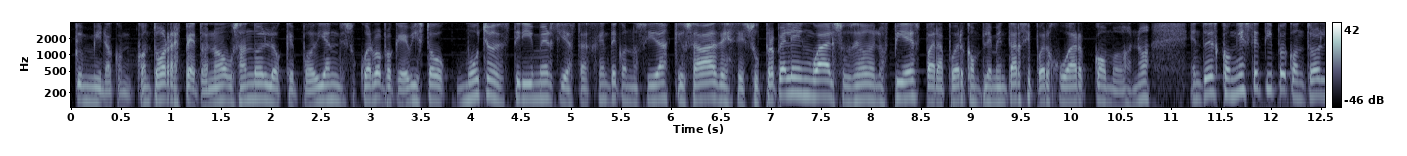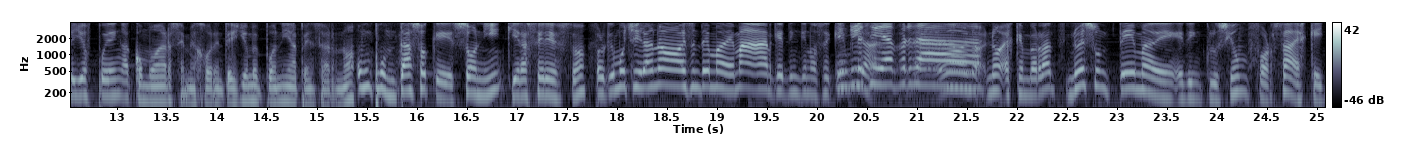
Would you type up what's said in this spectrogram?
que mira, con, con todo respeto, ¿no? Usando lo que podían de su cuerpo, porque he visto muchos streamers y hasta gente conocida que usaba desde su propia lengua, sus dedos de los pies, para poder complementarse y poder jugar cómodos, ¿no? Entonces, con este tipo de control ellos pueden acomodarse mejor. Entonces, yo me ponía a pensar, ¿no? Un puntazo que Sony quiera hacer esto, porque muchos dirán, no, es un tema de marketing, que no sé qué. Inclusividad forzada. no, no, no, es que en verdad no es un tema de, de inclusión forzada, es que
